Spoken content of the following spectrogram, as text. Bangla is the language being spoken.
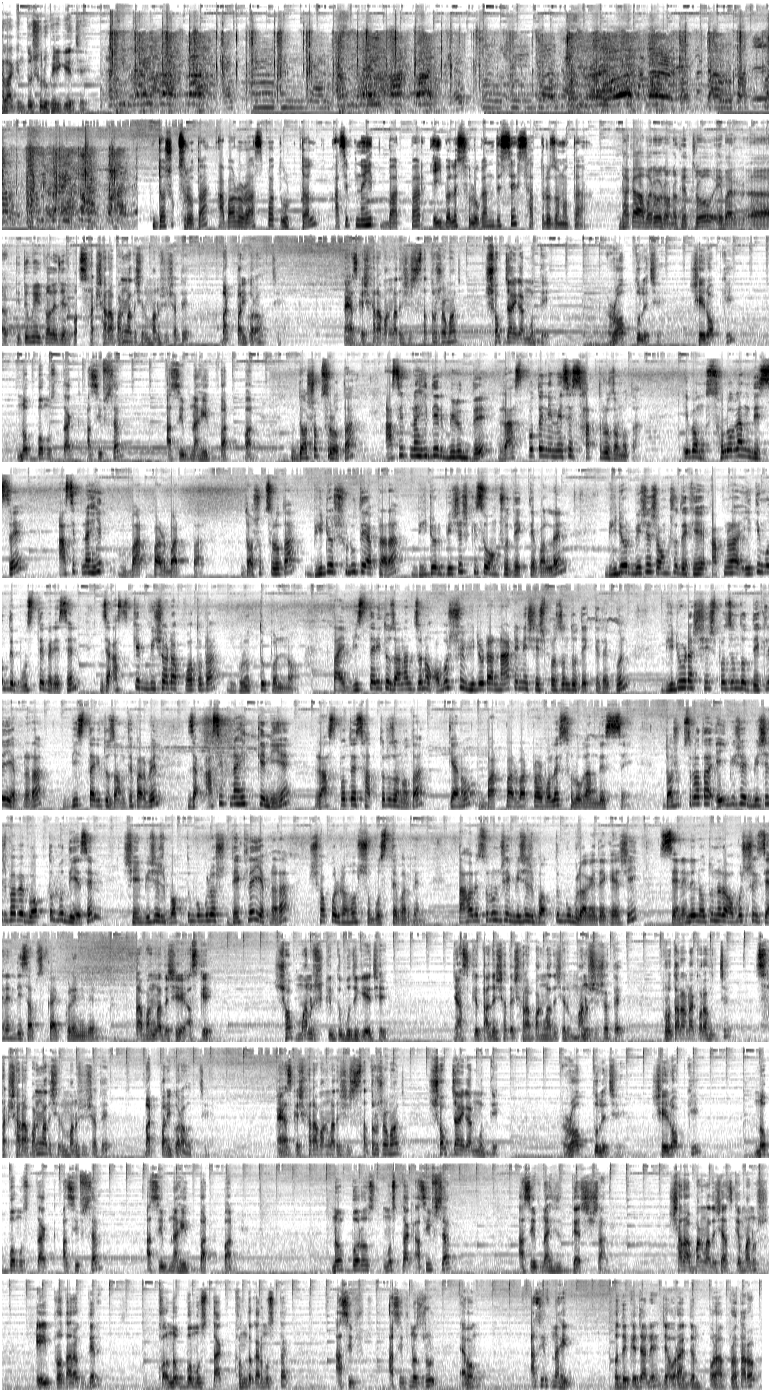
খেলা কিন্তু শুরু হয়ে গিয়েছে। দর্শক শ্রোতা আবারও রাজপথ উত্তাল আসিফ নাহিদ বাটপার এই বলে স্লোগান দিচ্ছে ছাত্র জনতা। ঢাকা আবারও রণক্ষেত্র এবার আহ, তিতুমির কলেজের সারা বাংলাদেশের মানুষের সাথে বাটপারি করা হচ্ছে। তাই আজকে সারা বাংলাদেশের ছাত্র সমাজ সব জায়গার মধ্যে রব তুলেছে। সেই রব কি? নব্য মুস্তাক আসিফ স্যার, আসিফ নাহিদ বাটপার দর্শক শ্রোতা, আসিফ নাহিদের বিরুদ্ধে রাজপথে নেমেছে ছাত্র জনতা এবং স্লোগান দিচ্ছে আসিফ নাহিদ বাটপার বাটপার দর্শক শ্রোতা ভিডিও শুরুতে আপনারা ভিডিওর বিশেষ কিছু অংশ দেখতে পারলেন। ভিডিওর বিশেষ অংশ দেখে আপনারা ইতিমধ্যে বুঝতে পেরেছেন যে আজকের বিষয়টা কতটা গুরুত্বপূর্ণ। তাই বিস্তারিত জানার জন্য অবশ্যই ভিডিওটা না টেনে শেষ পর্যন্ত দেখতে থাকুন। ভিডিওটা শেষ পর্যন্ত দেখলেই আপনারা বিস্তারিত জানতে পারবেন যে আসিফ নাহিদকে নিয়ে রাজপথে ছাত্র জনতা কেন বাটপার বাটপার বলে স্লোগান দিচ্ছে। দর্শক শ্রোতা, এই বিষয়ে বিশেষভাবে বক্তব্য দিয়েছেন। সেই বিশেষ বক্তব্যগুলো দেখলেই আপনারা সকল রহস্য বুঝতে পারবেন। তাহলে চলুন সেই বিশেষ বক্তব্যগুলো আগে দেখে আসি। চ্যানেলে নতুনরা অবশ্যই চ্যানেলটি সাবস্ক্রাইব করে নেবেন। বাংলাদেশে আজকে সব মানুষ কিন্তু বুঝে গিয়েছে যে আজকে তাদের সাথে, সারা বাংলাদেশের মানুষের সাথে প্রতারণা করা হচ্ছে সারা বাংলাদেশের মানুষের সাথে বাটপারি করা হচ্ছে। তাই আজকে সারা বাংলাদেশের ছাত্র সমাজ সব জায়গার মধ্যে রব তুলেছে। সেই রব কি? নব্য মুস্তাক আসিফ স্যার, আসিফ নাহিদ বাটপার। নব্য মুস্তাক আসিফ স্যার, আসিফ নাহিদ দেশ স্যার। সারা বাংলাদেশে আজকে মানুষ এই প্রতারকদের নব্য মুস্তাক, খন্দকার মুস্তাক, আসিফ আসিফ নজরুল এবং আসিফ নাহিদ ওদেরকে জানে যে ওরা একজন ওরা প্রতারক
